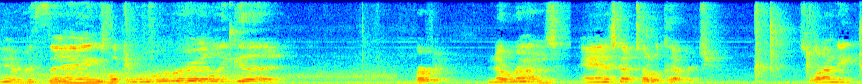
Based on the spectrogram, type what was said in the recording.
Everything's looking really good. Perfect. No runs, and it's got total coverage. That's what I need.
